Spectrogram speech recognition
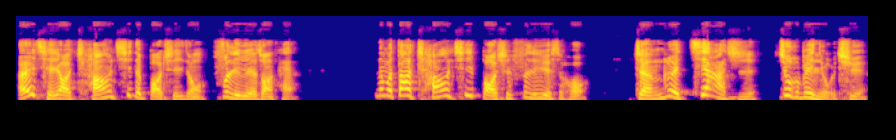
而且要长期的保持一种负利率的状态。那么当长期保持负利率的时候，整个价值就会被扭曲。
